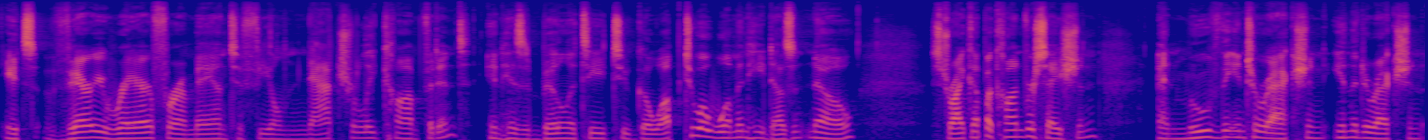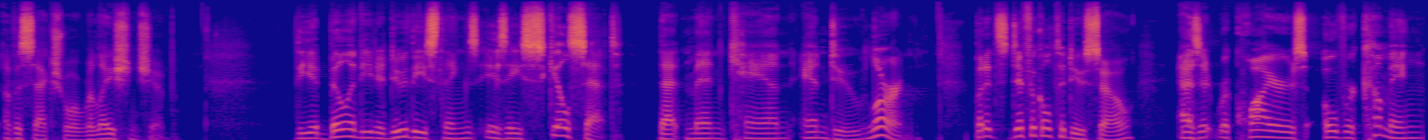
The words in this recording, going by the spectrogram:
It's very rare for a man to feel naturally confident in his ability to go up to a woman he doesn't know, strike up a conversation, and move the interaction in the direction of a sexual relationship. The ability to do these things is a skill set that men can and do learn, but it's difficult to do so as it requires overcoming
